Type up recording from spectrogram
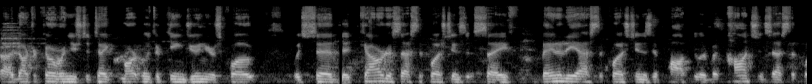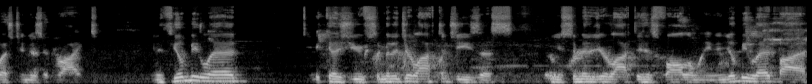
uh, Dr. Coburn used to take Martin Luther King Jr.'s quote, which said that cowardice asks the question, is it safe? Vanity asks the question, is it popular? But conscience asks the question, is it right? And if you'll be led because you've submitted your life to Jesus, and you submitted your life to his following, and you'll be led by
